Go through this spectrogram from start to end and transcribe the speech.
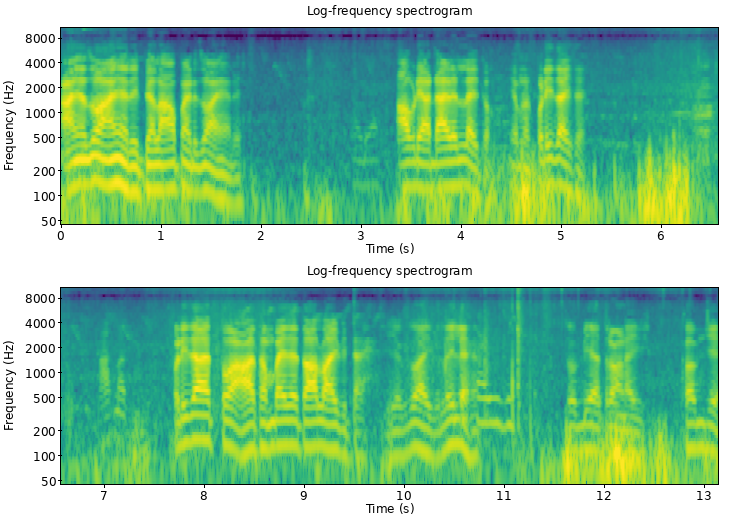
અહીંયા જો અહીંયા રે. પેલા આ જો અહીંયા રે. આવડે આ ડાળે લઈ તો. એમને પડી જાય છે. પડી જાય તો હાથ અંબાઈ જાય તો હાલો આવી થાય એક જો આવી લઈ લે. તો બે ત્રણ આવી ખમજે.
